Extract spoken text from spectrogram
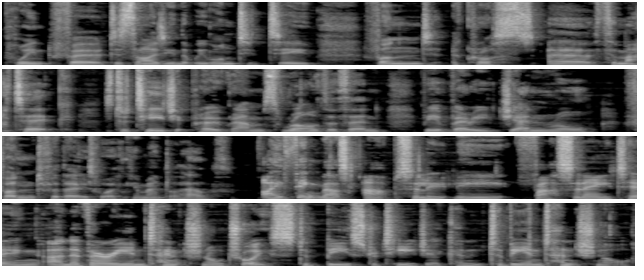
point for deciding that we wanted to fund across uh, thematic strategic programs rather than be a very general fund for those working in mental health. I think that's absolutely fascinating and a very intentional choice to be strategic and to be intentional.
